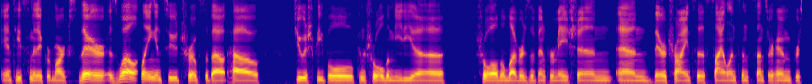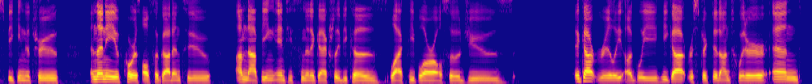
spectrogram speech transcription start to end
anti Semitic remarks there as well, playing into tropes about how Jewish people control the media, control the levers of information, and they're trying to silence and censor him for speaking the truth. And then he, of course, also got into I'm not being anti Semitic actually because black people are also Jews. It got really ugly. He got restricted on Twitter. And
